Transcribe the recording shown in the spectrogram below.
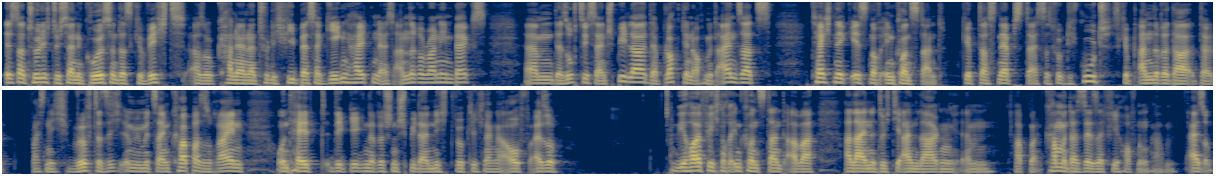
ist natürlich durch seine Größe und das Gewicht, also kann er natürlich viel besser gegenhalten als andere Running Backs. Ähm, der sucht sich seinen Spieler, der blockt den auch mit Einsatz. Technik ist noch inkonstant. Gibt da Snaps, da ist das wirklich gut. Es gibt andere, da, da weiß nicht, wirft er sich irgendwie mit seinem Körper so rein und hält den gegnerischen Spieler nicht wirklich lange auf. Also wie häufig noch inkonstant, aber alleine durch die Anlagen ähm, man, kann man da sehr, sehr viel Hoffnung haben. Also,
